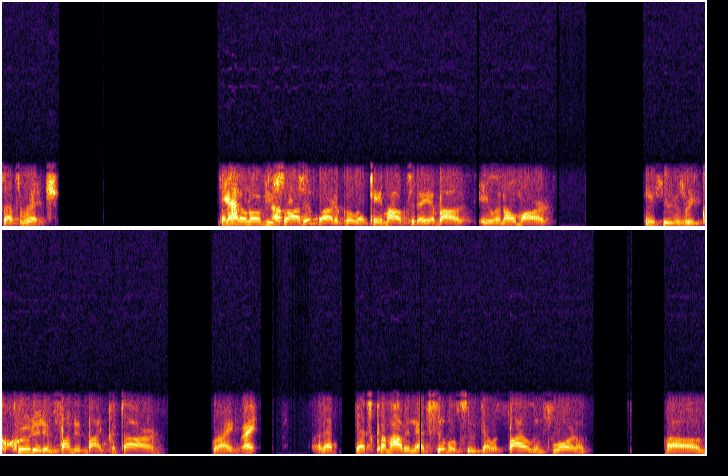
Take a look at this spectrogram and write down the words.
Seth Rich. And yeah. I don't know if you oh, saw this article that came out today about Ilhan Omar. And she was recruited and funded by Qatar, right? Right. That that's come out in that civil suit that was filed in Florida. Uh,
